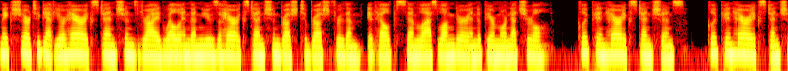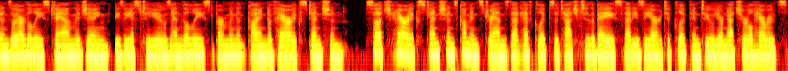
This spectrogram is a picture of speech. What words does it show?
Make sure to get your hair extensions dried well and then use a hair extension brush to brush through them. It helps them last longer and appear more natural. Clip in hair extensions. Clip in hair extensions are the least damaging, easiest to use, and the least permanent kind of hair extension. Such hair extensions come in strands that have clips attached to the base that easier to clip into your natural hair roots.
